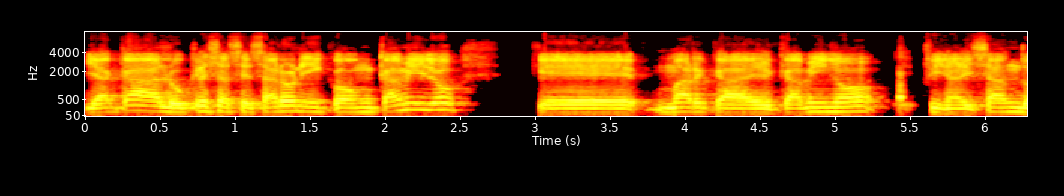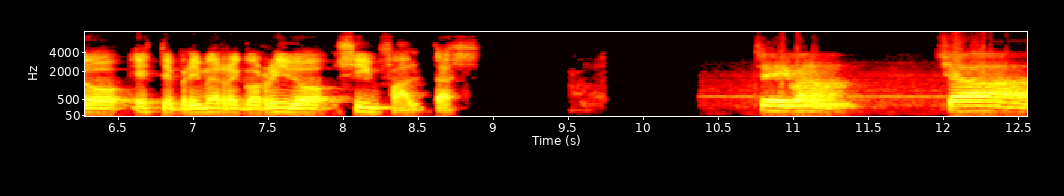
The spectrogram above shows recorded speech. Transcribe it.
Y acá Lucrecia Cesaroni con Camilo, que marca el camino finalizando este primer recorrido sin faltas. Sí, bueno, ya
